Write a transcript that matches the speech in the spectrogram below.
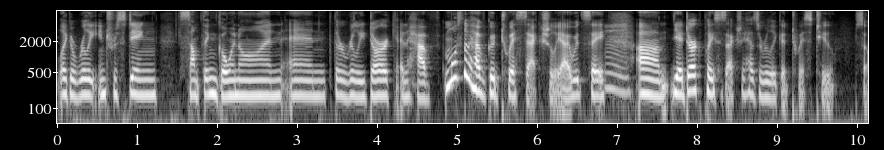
like a really interesting something going on and they're really dark and have most of them have good twists actually i would say Mm. um yeah dark places actually has a really good twist too so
